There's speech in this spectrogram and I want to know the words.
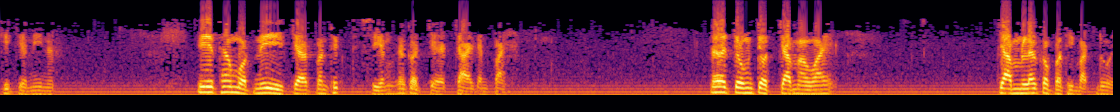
คิดอย่างนี้นะนี่ทั้งหมดนี้จะบันทึกเสียงแล้วก็แจกจ่ายกันไปแล้วจงจดจำเอาไว้จำแล้วก็ปฏิบัติด้วย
